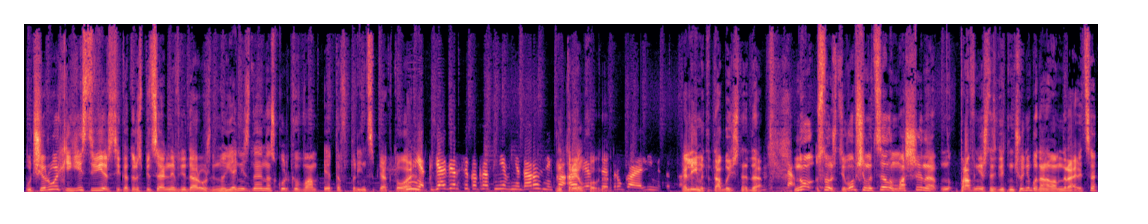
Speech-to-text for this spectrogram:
У Чироки есть версии, которые специальные внедорожные, но я не знаю, насколько вам это, в принципе, актуально. Нет, я версию как раз не внедорожника, Ну, а версия да. другая, лимитед. Лимитед обычный, да. Да. Ну, слушайте, в общем и целом машина, ну, про внешность говорить ничего не буду, она вам нравится.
